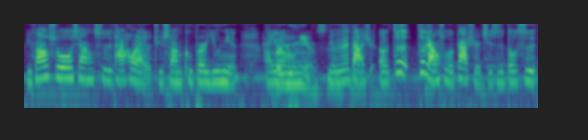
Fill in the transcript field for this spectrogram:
比方说像是他后来有去上 Cooper Union，还有纽约大学，呃，这这两所大学其实都是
